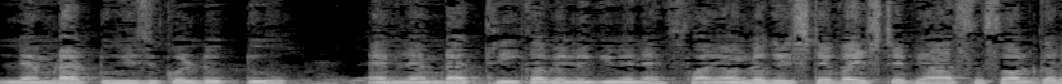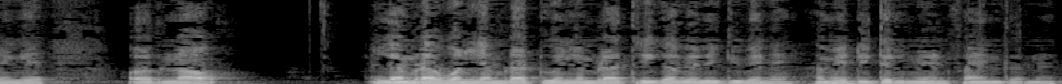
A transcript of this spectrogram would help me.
lambda two is equal to two and lambda three का वैल्यू गिवन है। फाइव हम लोग स्टेप बाय स्टेप यहाँ से सॉल्व करेंगे। और now lambda one, lambda two and lambda three का वैल्यू गिवन है, हमें डिटर्मिनेंट फाइंड करना है।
